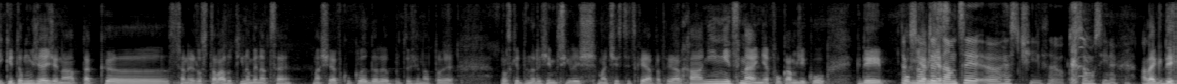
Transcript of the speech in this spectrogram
díky tomu, že je žena, tak uh, se nedostala do té nominace na šéfku KLDR, protože na to je prostě ten režim příliš mačistický a patriarchální. Nicméně v okamžiku, kdy Tak jsou poměrně, ty znamci uh, hezčí, se, jo, to se musí nechat. ale kdy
